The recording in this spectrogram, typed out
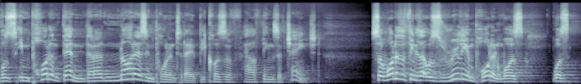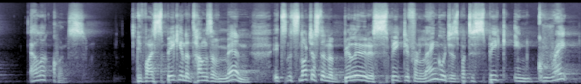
was important then that are not as important today because of how things have changed. So one of the things that was really important was, was eloquence. If I speak in the tongues of men, it's, it's not just an ability to speak different languages, but to speak in great,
